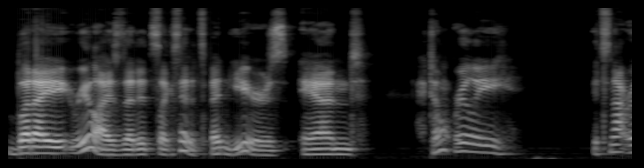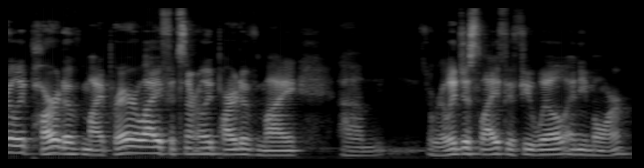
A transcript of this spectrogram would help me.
But I realized that it's, like I said, it's been years and I don't really, it's not really part of my prayer life. It's not really part of my um, religious life, if you will, anymore.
